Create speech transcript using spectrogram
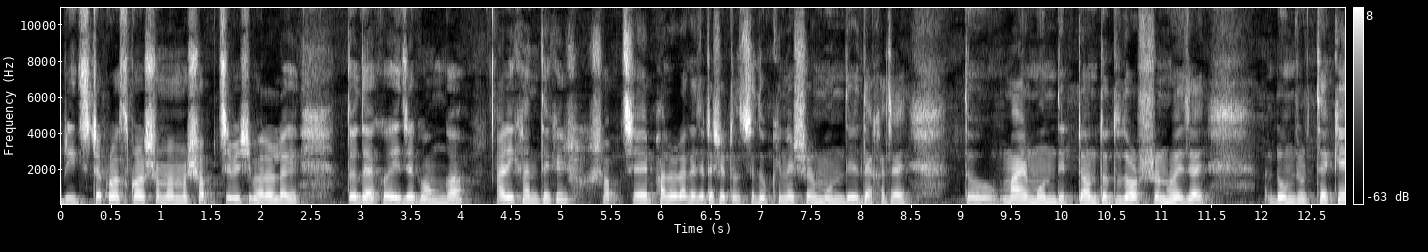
ব্রিজটা ক্রস করার সময় আমার সবচেয়ে বেশি ভালো লাগে। তো দেখো এই যে গঙ্গা। আর এখান থেকে সবচেয়ে ভালো লাগে যেটা সেটা হচ্ছে দক্ষিণেশ্বর মন্দির দেখা যায়। তো মায়ের মন্দিরটা অন্তত দর্শন হয়ে যায়। ডোমজুর থেকে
